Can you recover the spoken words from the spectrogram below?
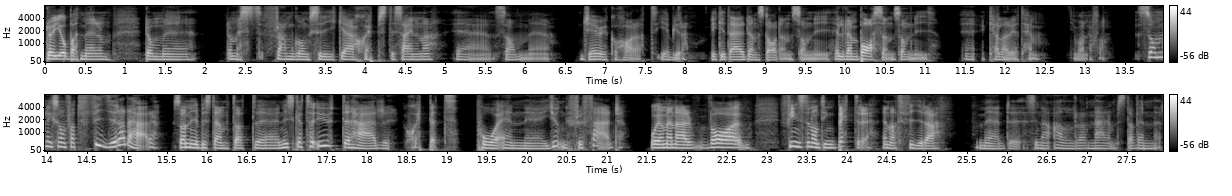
Du har jobbat med de, de, de mest framgångsrika skeppsdesignerna eh, som eh, Jericho har att erbjuda. Vilket är den staden som ni, eller den basen som ni eh, kallar ert hem i vanliga fall. Som liksom för att fira det här så har ni bestämt att eh, ni ska ta ut det här skeppet på en eh, jungfrufärd. Och jag menar, vad, finns det någonting bättre än att fira med eh, sina allra närmsta vänner?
